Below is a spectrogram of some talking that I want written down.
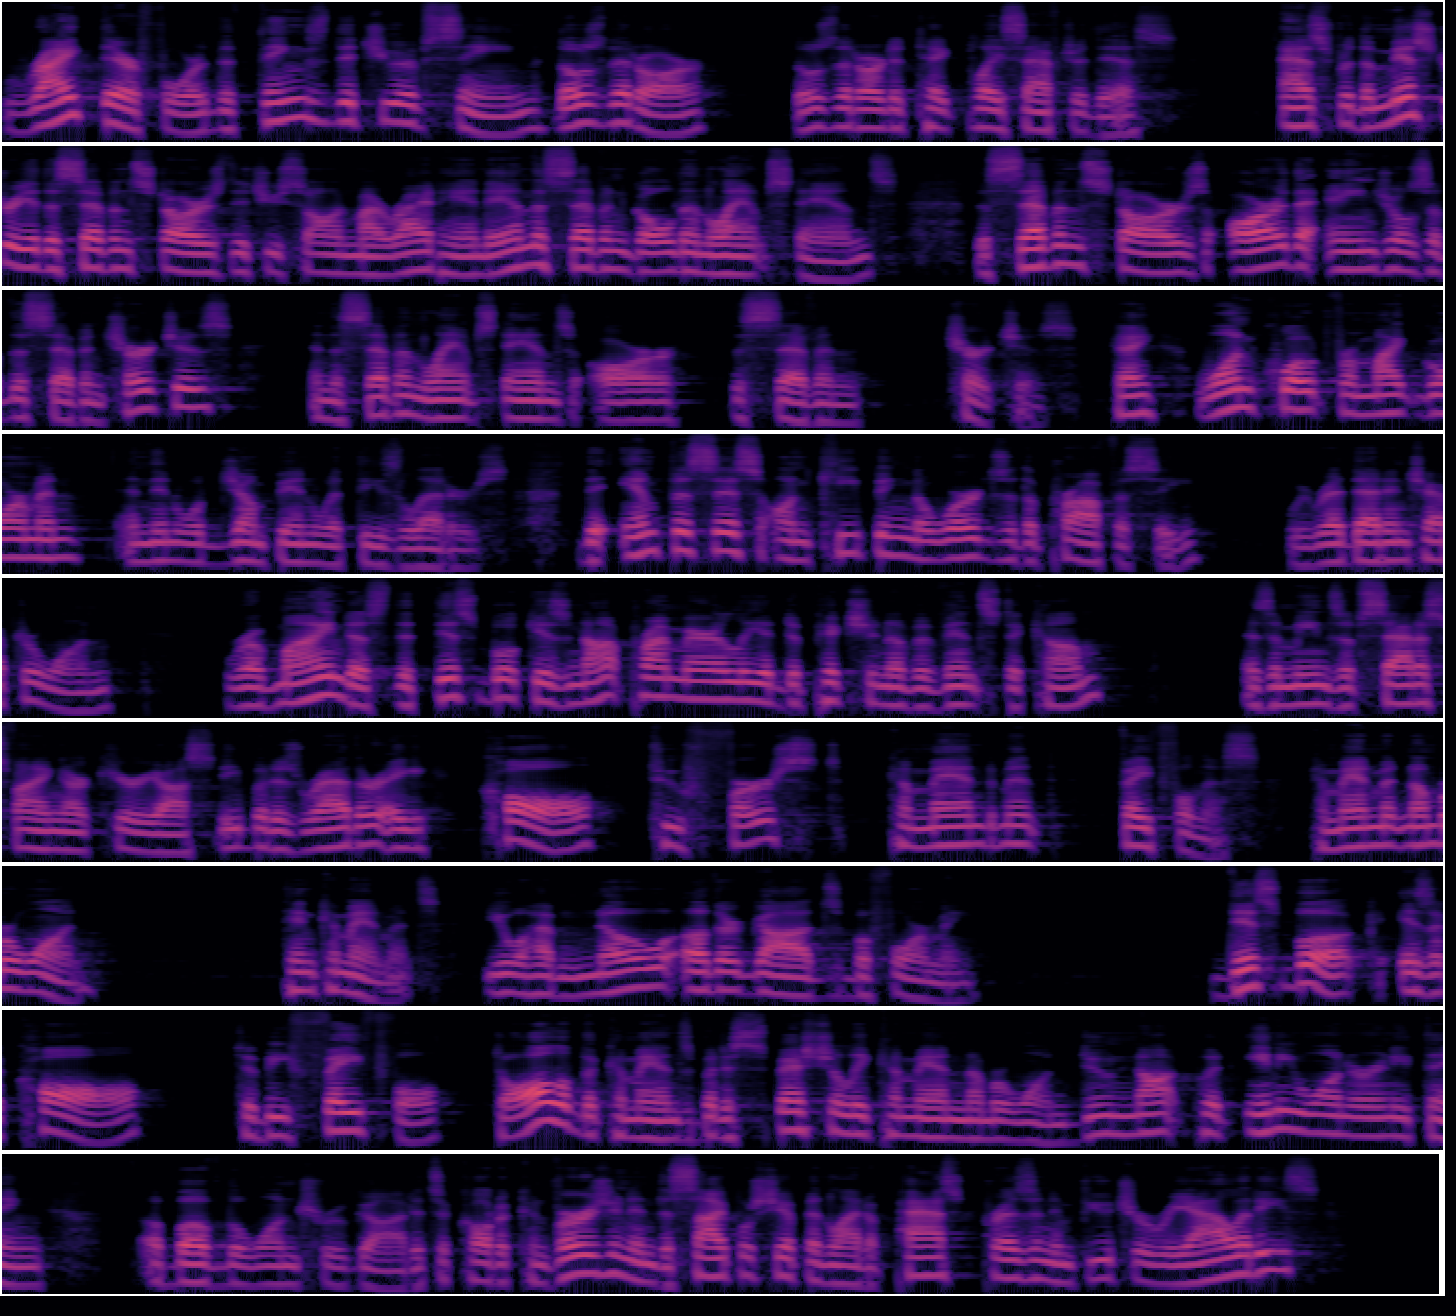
Write therefore the things that you have seen, those that are, those that are to take place after this. As for the mystery of the seven stars that you saw in my right hand and the seven golden lampstands, the seven stars are the angels of the seven churches, and the seven lampstands are the seven churches. Okay? One quote from Mike Gorman, and then we'll jump in with these letters. The emphasis on keeping the words of the prophecy, we read that in chapter 1, remind us that this book is not primarily a depiction of events to come as a means of satisfying our curiosity, but is rather a call to first commandment faithfulness. Commandment number one Ten Commandments. You will have no other gods before me. This book is a call to be faithful to all of the commands, but especially command number one do not put anyone or anything above the one true God. It's a call to conversion and discipleship in light of past, present, and future realities.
